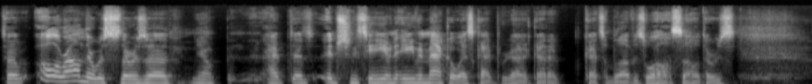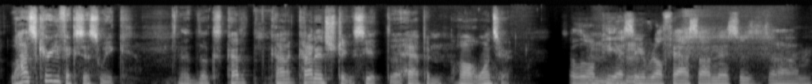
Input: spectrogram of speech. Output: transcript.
so all around there was there was a you know I, it's interesting to see even even Mac OS got uh, got a got some love as well. So there was a lot of security fix this week. It looks kind of kind of kind of interesting to see it uh, happen all at once here. So a little mm-hmm. PSA real fast on this is um,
